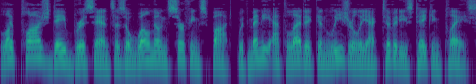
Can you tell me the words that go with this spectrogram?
La Plage des Brisants is a well-known surfing spot, with many athletic and leisurely activities taking place.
